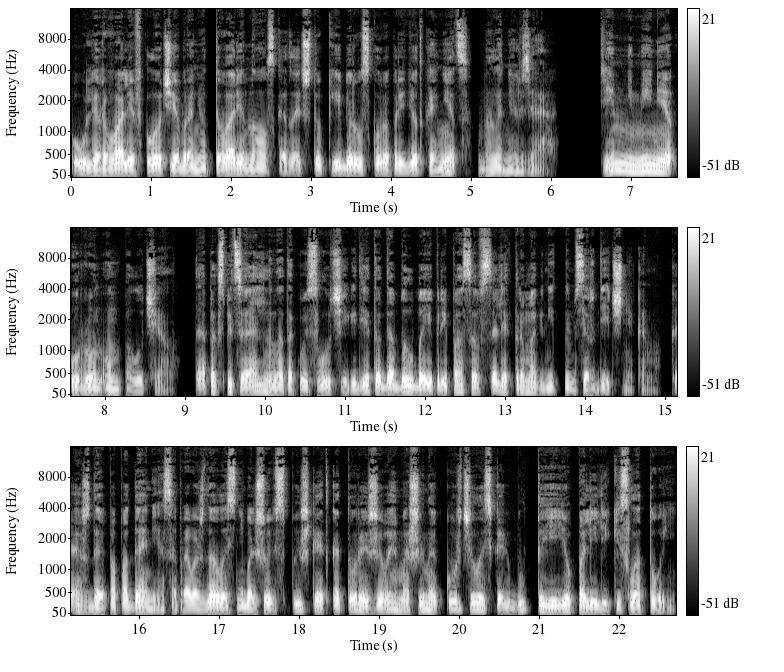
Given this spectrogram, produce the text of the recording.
Пули рвали в клочья броню твари, но сказать, что киберу скоро придет конец, было нельзя. Тем не менее, урон он получал. Тапок специально на такой случай где-то добыл боеприпасов с электромагнитным сердечником. Каждое попадание сопровождалось небольшой вспышкой, от которой живая машина корчилась, как будто ее полили кислотой.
